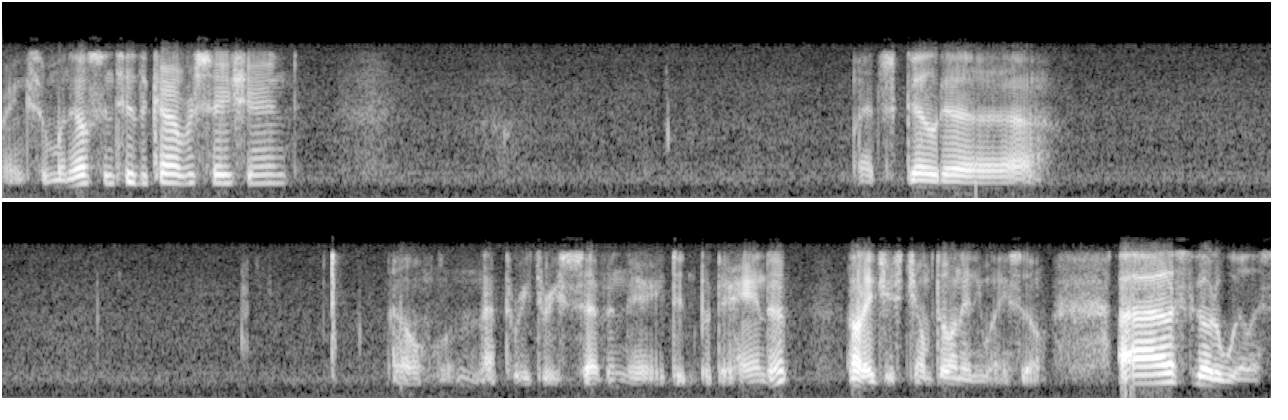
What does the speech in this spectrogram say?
bring someone else into the conversation. Let's go to oh, not three three seven. They didn't put their hand up. Oh, they just jumped on anyway. So uh, let's go to Willis.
